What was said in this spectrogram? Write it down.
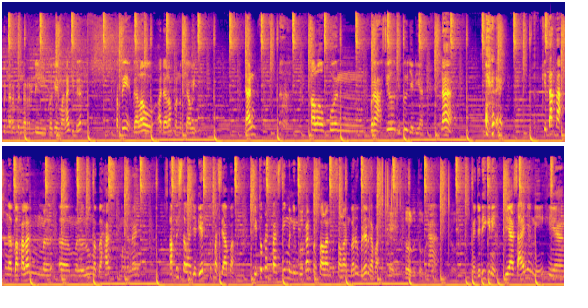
bener-bener di bagaimana gitu ya. Tapi galau adalah manusiawi. Dan kalaupun berhasil itu jadian. Nah, kita kak nggak bakalan mel- eh, melulu ngebahas mengenai tapi setelah jadian itu pasti apa? Itu kan pasti menimbulkan persoalan-persoalan baru, bener nggak pak? Eh, betul, betul. Nah. betul. Nah jadi gini, biasanya nih yang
